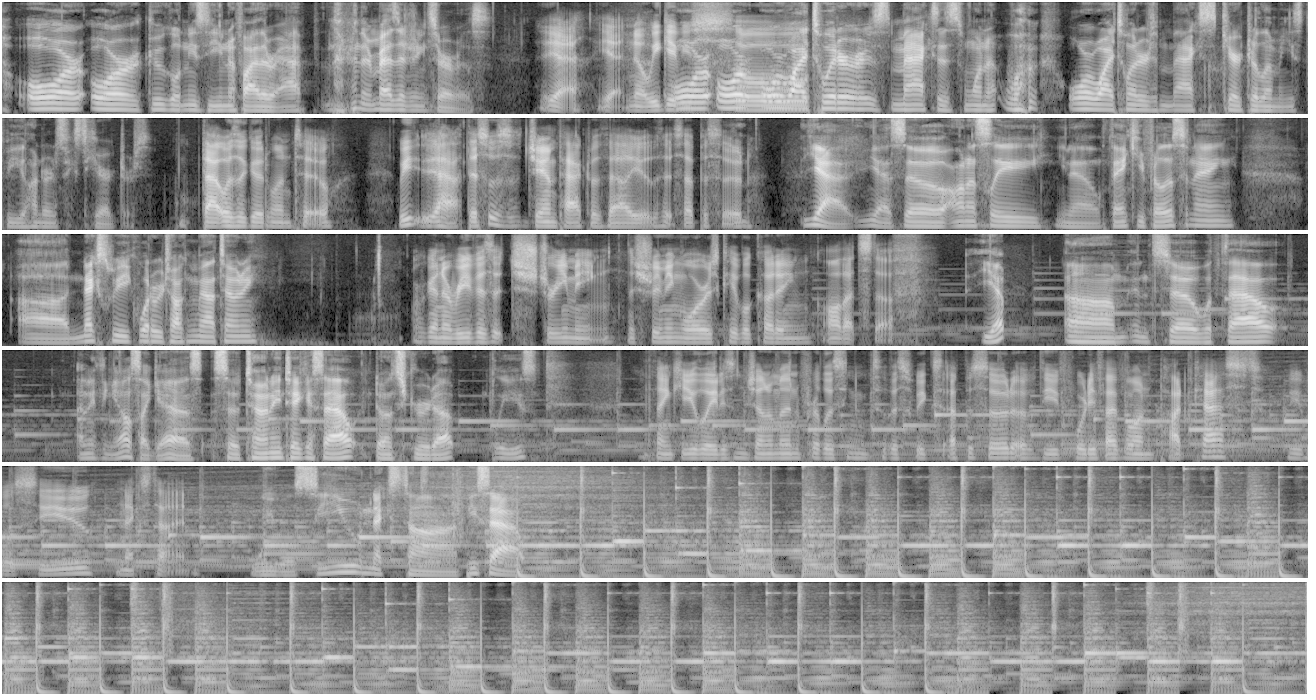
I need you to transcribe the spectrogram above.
or or Google needs to unify their app their messaging service. Yeah, yeah. No, we give Or you or or why Twitter is max is one or why Twitter's max character limit used to be 160 characters. That was a good one too. We yeah, this was jam packed with value. This episode. Yeah, yeah. So honestly, you know, thank you for listening. Uh, next week, what are we talking about, Tony? We're gonna revisit streaming, the streaming wars, cable cutting, all that stuff. Yep. Um, and so without anything else, I guess. So Tony, take us out. Don't screw it up, please. Thank you, ladies and gentlemen, for listening to this week's episode of the 451 podcast. We will see you next time. We will see you next time. Peace out.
